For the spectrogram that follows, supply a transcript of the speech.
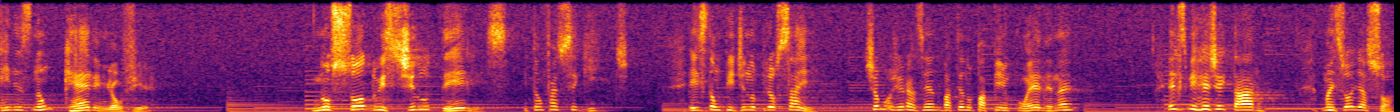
Eles não querem me ouvir. Não sou do estilo deles. Então faz o seguinte eles estão pedindo para eu sair. Chamou o batendo um papinho com ele, né? Eles me rejeitaram. Mas olha só,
